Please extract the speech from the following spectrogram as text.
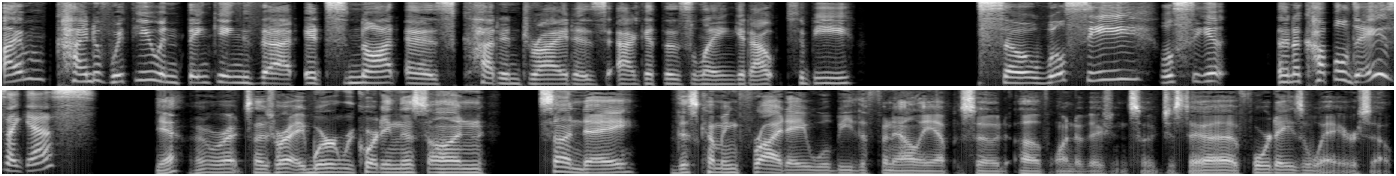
I'm kind of with you in thinking that it's not as cut and dried as Agatha's laying it out to be. So we'll see. We'll see it in a couple days, I guess. Yeah, all right. So that's right. We're recording this on Sunday. This coming Friday will be the finale episode of WandaVision. So just uh, four days away or so.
